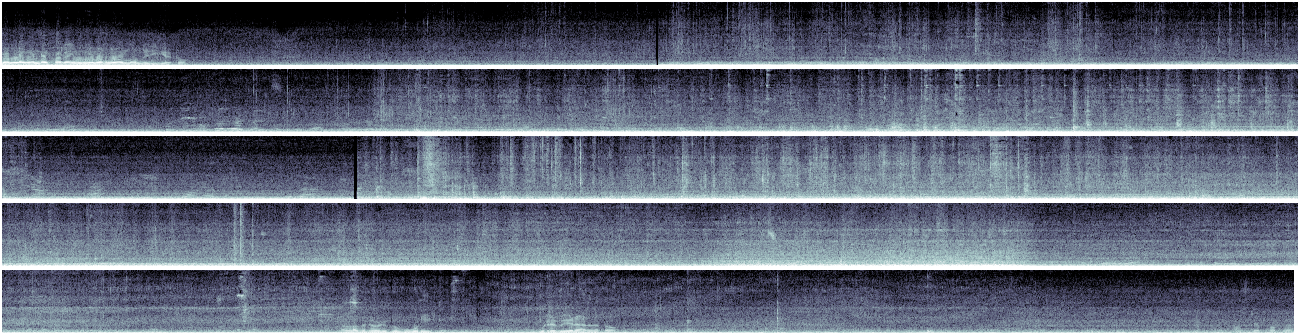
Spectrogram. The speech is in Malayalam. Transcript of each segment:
വെള്ളം കണ്ട കലങ്ങി മറന്ന് വന്നുകൊണ്ടിരിക്കും കേട്ടോ വെള്ളത്തിന്റെ ഒഴുക്ക് കൂടി ഇവിടെ ഒരു വീടായിരുന്നു കേട്ടോ. സ്റ്റെപ്പൊക്കെ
